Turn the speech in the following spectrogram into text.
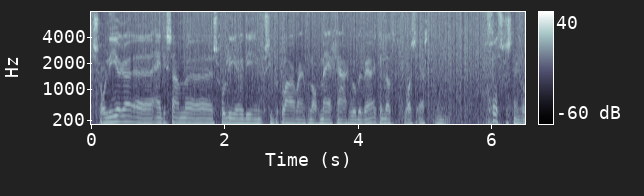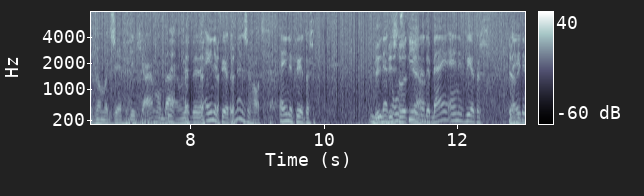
Scholieren, eh eindexamen eh, scholieren die in principe klaar waren en vanaf mei graag wilden werken. En dat was echt een godsgeschenk om zo maar te zeggen dit jaar. Want daar, we hebben 41 mensen gehad. 41 Dit- met ons vieren ja. erbij, 41 Ja, de,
